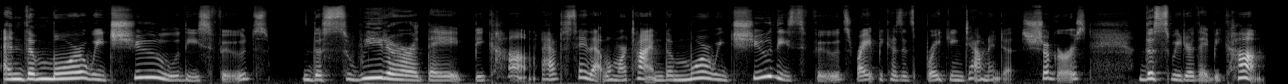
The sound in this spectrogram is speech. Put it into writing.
And the more we chew these foods the sweeter they become. I have to say that one more time. The more we chew these foods, right, because it's breaking down into sugars, the sweeter they become.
